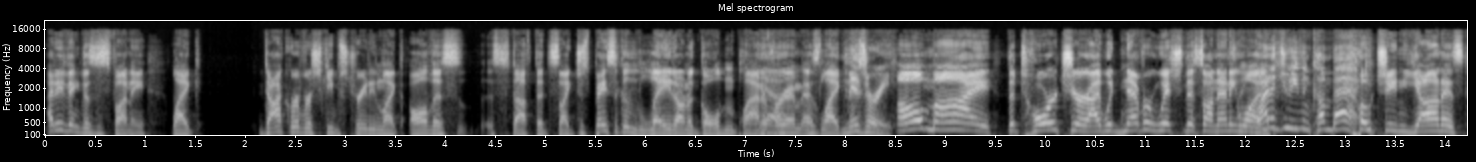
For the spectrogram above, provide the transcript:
I do think this is funny. Like Doc Rivers keeps treating like all this stuff that's like just basically laid on a golden platter Yeah. for him as like Misery. Oh my, the torture. I would never wish this on anyone. Why did you even come back? coaching Giannis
